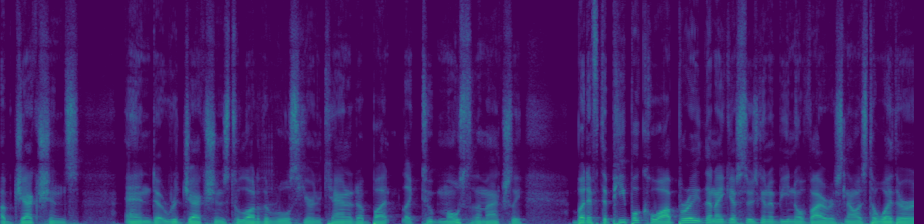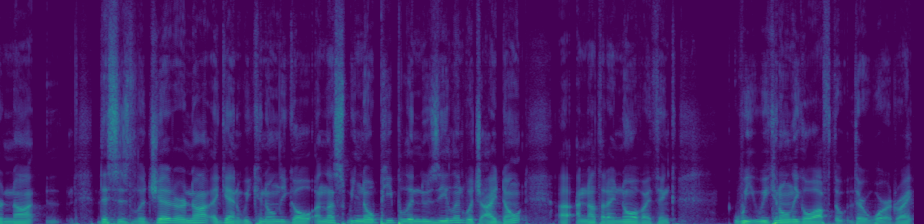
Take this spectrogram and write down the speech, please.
objections and rejections to a lot of the rules here in Canada, but like to most of them actually. But if the people cooperate, then I guess there's going to be no virus. Now, as to whether or not this is legit or not, again, we can only go unless we know people in New Zealand, which I don't, uh, not that I know of, I think we, we can only go off the, their word, right?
